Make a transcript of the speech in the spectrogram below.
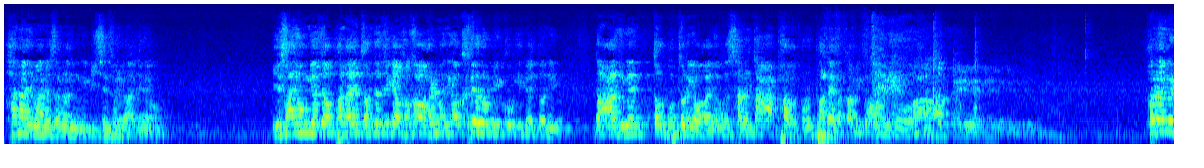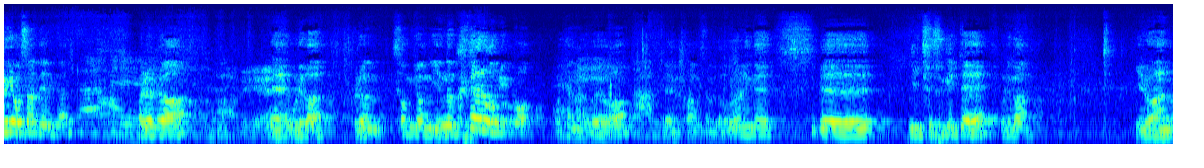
하나님 안에서는 미친 소리가 아니에요. 이 산이 옮겨져 바다에 던져지게 앞서서 할머니가 그대로 믿고 기도했더니 나중에 덤부터리게 와가지고 그 산을 다 파갖고는 바다에 갖다 믿고 아이고. 아멘. 하나님의 그 역사한다니까 할렐루야 아멘. 네 우리가 그런 성경 있는 그대로 믿고 행하는 거예요 네 감사합니다 오늘 이게 에, 이 추수기 때 우리가 이러한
